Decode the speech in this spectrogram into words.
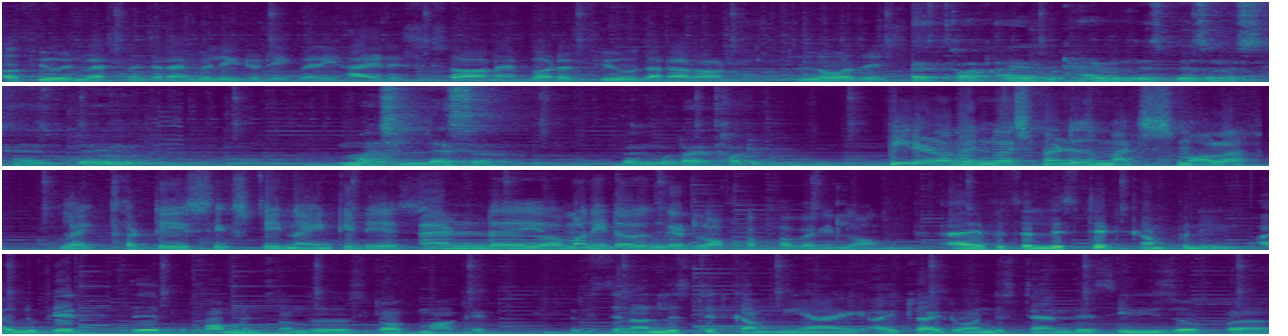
A few investments that I'm willing to take very high risks on. I've got a few that are on lower risk. I thought I would have in this business has been much lesser than what I thought it would be. Period of investment is much smaller, like 30, 60, 90 days, and uh, your money doesn't get locked up for very long. And if it's a listed company, I look at their performance on the stock market. If it's an unlisted company, I, I try to understand their series of uh,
